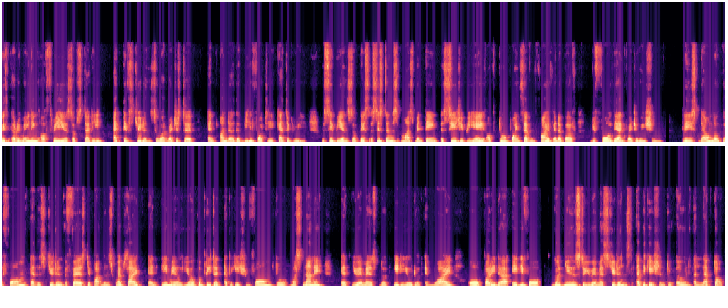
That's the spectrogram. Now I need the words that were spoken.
With a remaining of three years of study, active students who are registered and under the B40 category, recipients of this assistance must maintain a CGPA of 2.75 and above before their graduation. Please download the form at the Student Affairs Department's website and email your completed application form to masnane at ums.edu.my or Farida84 Good news to UMS students. Application to own a laptop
